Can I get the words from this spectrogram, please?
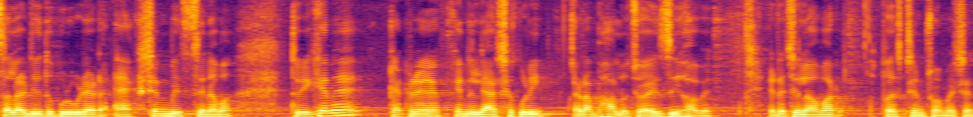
সালার যেহেতু পুরোপুরি একটা অ্যাকশন বেস সিনেমা, তো এখানে ক্যাটরিনা কাইফকে নিলে আশা করি একটা ভালো চয়েসই হবে। এটা ছিল আমার ফার্স্ট ইনফরমেশন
